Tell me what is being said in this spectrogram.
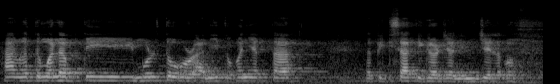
Hanga tumalab ti multo or ani ito kanyak ta napigsa ti guardian angel ako.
